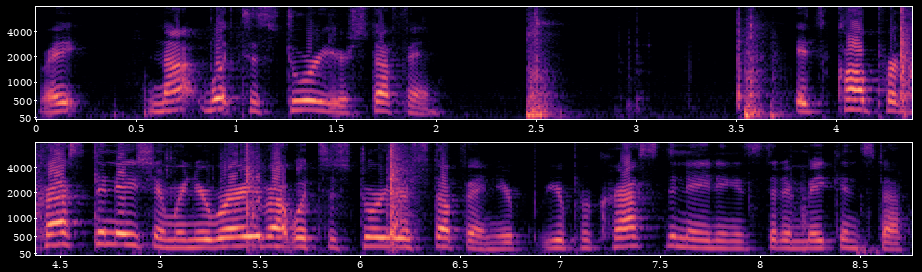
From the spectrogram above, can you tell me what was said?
right? Not what to store your stuff in. It's called procrastination when you're worried about what to store your stuff in. You're, you're procrastinating instead of making stuff.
